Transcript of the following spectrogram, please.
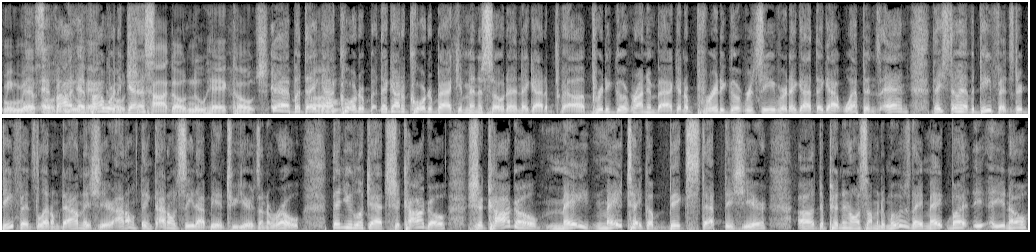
I mean, If- Minnesota if I- new if head I were to coach, guess- Chicago new head coach. Yeah, but they Um, got quarter. They got a quarterback in Minnesota, and they got a, a pretty good running back and a pretty good receiver. They got they got weapons, and they still have a defense. Their defense let them down this year. I don't think I don't see that being two years in a row. Then you look at Chicago. Chicago may may take a big step this year, uh, depending on some of the moves they make. But you know,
